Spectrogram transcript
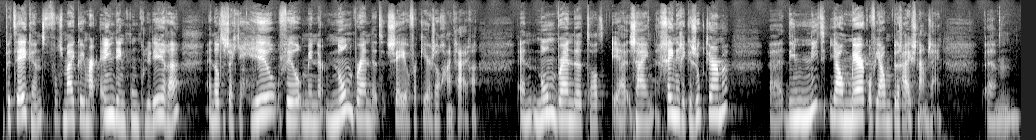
betekent, volgens mij kun je maar één ding concluderen. En dat is dat je heel veel minder non-branded SEO-verkeer zal gaan krijgen. En non-branded, dat zijn generieke zoektermen uh, die niet jouw merk of jouw bedrijfsnaam zijn. Um,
